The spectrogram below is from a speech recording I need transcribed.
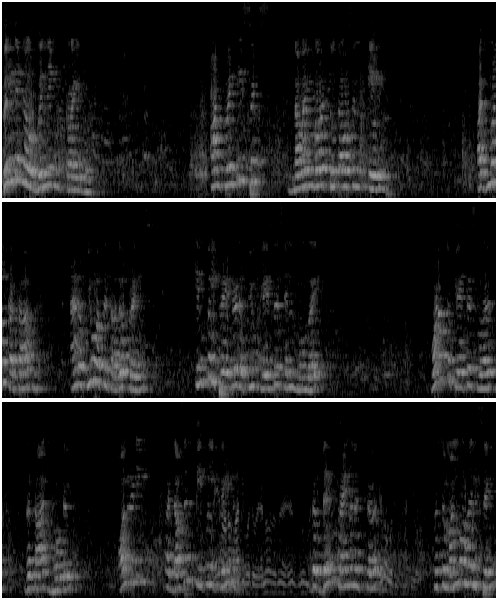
building a winning tribe. On 26 November 2008, Ajmal Kasab and a few of his other friends infiltrated a few places in Mumbai. One of the places was the Taj Hotel. Already a dozen people killed. The then Prime Minister, Mr. Manmohan Singh,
